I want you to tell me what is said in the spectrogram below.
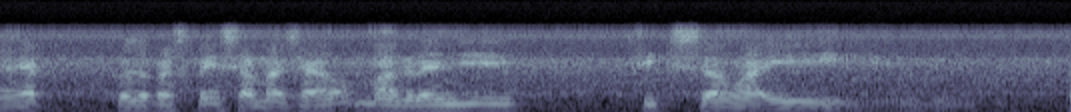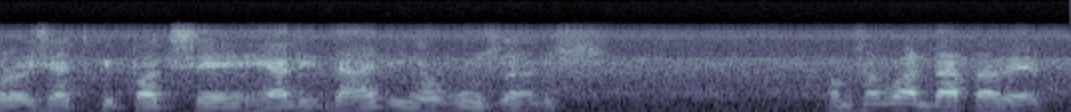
É coisa para se pensar, mas é uma grande ficção aí, projeto que pode ser realidade em alguns anos. Vamos aguardar para ver.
